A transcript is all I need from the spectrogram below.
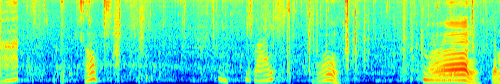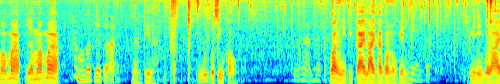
บาดเอาลูกหลายโอ้เหนียวเบิดเลยนั่นเรือมามาบเรือมามาบ ห้ามเบิดเลยตัวอายนั่นตีละอุ้ยปลาซิวเขาตัวงานเนี่ยจ้ะว่างนี่พี่กายร้ายครับน้องเพนแม่นจ้ะปีนี้บ่ร้าย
